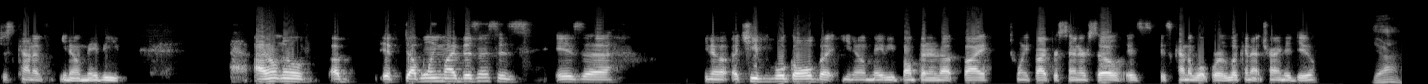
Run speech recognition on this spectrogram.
just kind of you know maybe i don't know if, uh, if doubling my business is is a you know achievable goal but you know maybe bumping it up by 25% or so is is kind of what we're looking at trying to do. Yeah.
